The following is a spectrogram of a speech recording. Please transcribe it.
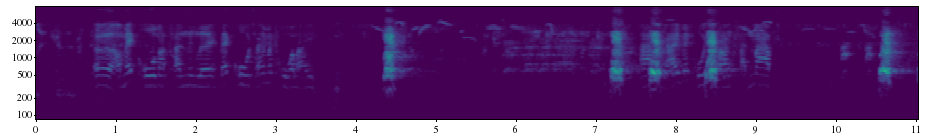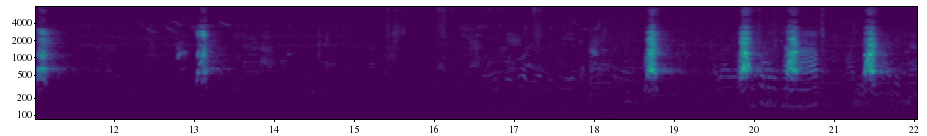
มันเออเอาแมคโครมาคันหนึ่งเลยแมคโครใช้แมคโครอะไรอะย้ายแมคโครจากบางขันมา สวัสดีครับสวัสดีครับ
